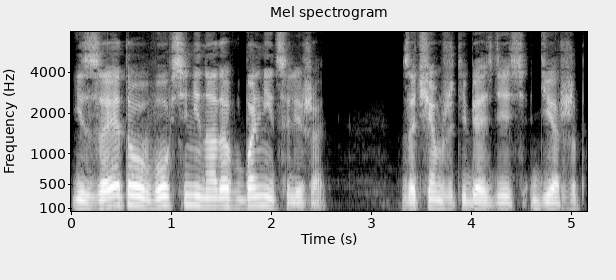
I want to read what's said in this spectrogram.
Из-за этого вовсе не надо в больнице лежать. Зачем же тебя здесь держат?»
